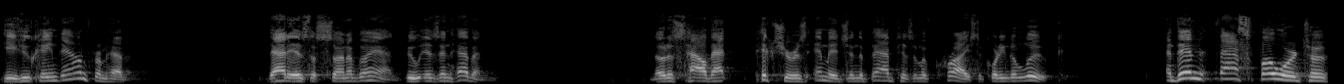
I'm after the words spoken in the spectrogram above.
he who came down from heaven. That is the Son of Man who is in heaven. Notice how that picture is imaged in the baptism of Christ according to Luke. And then fast forward to,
